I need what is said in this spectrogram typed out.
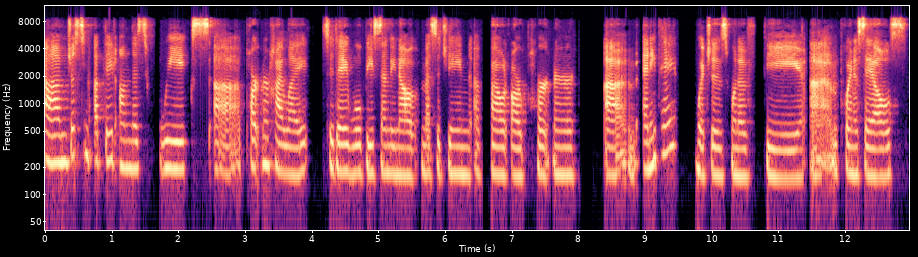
um, just an update on this week's uh, partner highlight. Today, we'll be sending out messaging about our partner, um, AnyPay, which is one of the um, point of sales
